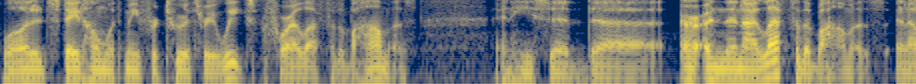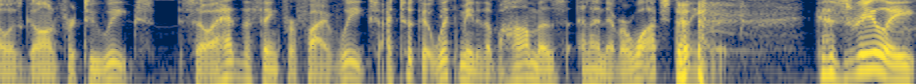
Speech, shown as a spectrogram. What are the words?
Well, it had stayed home with me for two or three weeks before I left for the Bahamas, and he said, uh, or, and then I left for the Bahamas, and I was gone for two weeks. So I had the thing for five weeks. I took it with me to the Bahamas, and I never watched any of it. Because really,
